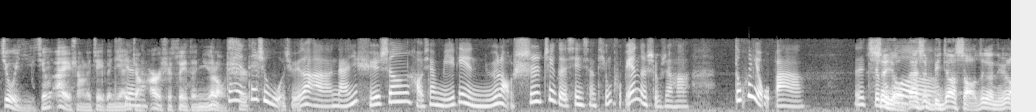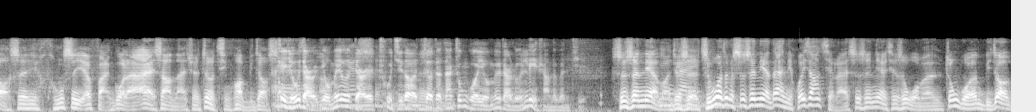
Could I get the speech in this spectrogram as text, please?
就已经爱上了这个年长二十岁的女老师。但但是我觉得啊，男学生好像迷恋女老师这个现象挺普遍的，是不是哈？都会有吧。是有，但是比较少。这个女老师同时也反过来爱上男生，这种情况比较少。这有点有没有点触及到，就在咱中国有没有点伦理上的问题？师生恋嘛，就是只不过这个师生恋，但是你回想起来，师生恋其实我们中国人比较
